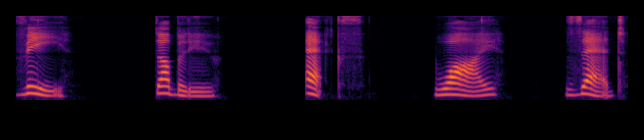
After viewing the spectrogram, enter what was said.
V W X Y Z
